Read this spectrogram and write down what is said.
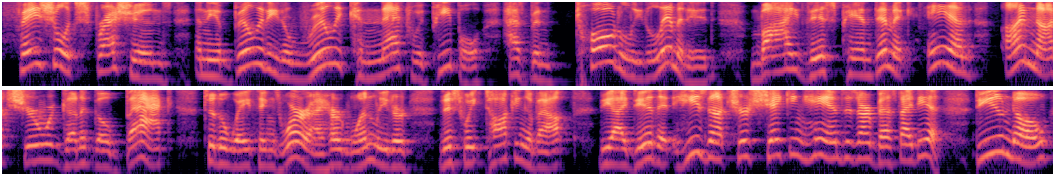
Facial expressions and the ability to really connect with people has been totally limited by this pandemic. And I'm not sure we're going to go back to the way things were. I heard one leader this week talking about the idea that he's not sure shaking hands is our best idea. Do you know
